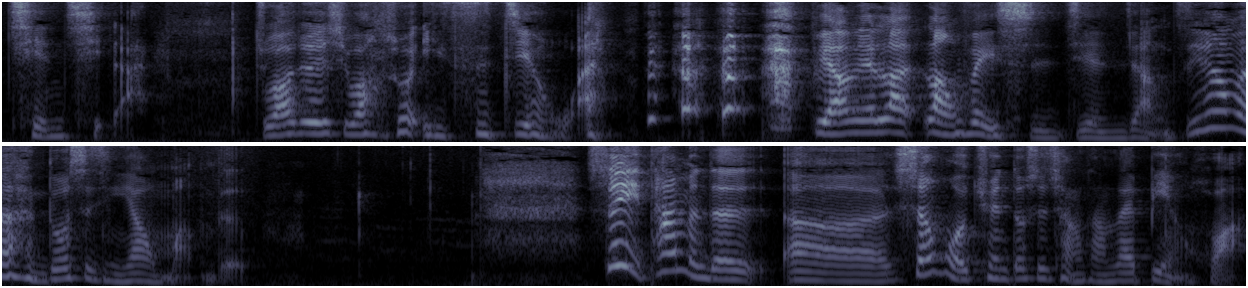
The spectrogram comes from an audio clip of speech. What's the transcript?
牵起来。主要就是希望说一次见完，不要浪浪费时间这样子，因为他们很多事情要忙的。所以他们的呃生活圈都是常常在变化。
